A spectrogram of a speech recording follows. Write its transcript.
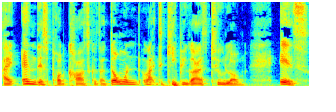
I end this podcast because I don't want like to keep you guys too long is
